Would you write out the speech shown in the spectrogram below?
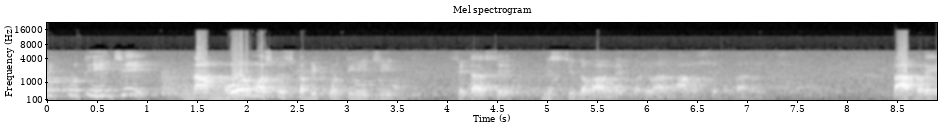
विकृति ना मोर मस्तिष्क विकृति से निश्चित भाव में कहार आवश्यकता रही तापरे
